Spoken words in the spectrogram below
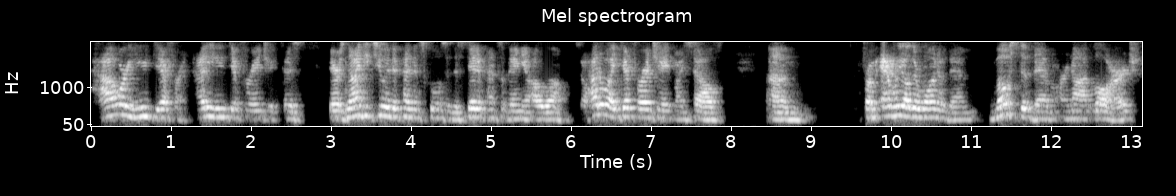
How are you different? How do you differentiate? Because there's 92 independent schools in the state of Pennsylvania alone. So how do I differentiate myself um, from every other one of them? Most of them are not large.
